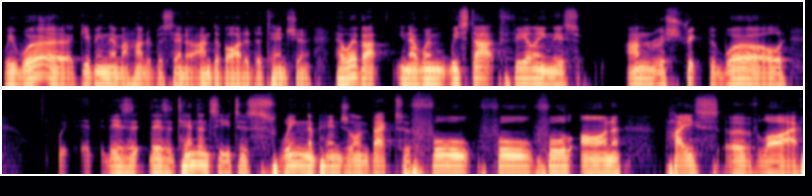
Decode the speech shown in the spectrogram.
we were giving them 100% of undivided attention. However, you know, when we start feeling this unrestricted world, there's there's a tendency to swing the pendulum back to full full full on pace of life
